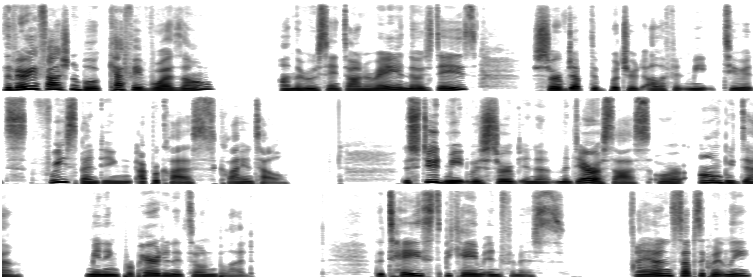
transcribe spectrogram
The very fashionable Café Voisin on the Rue Saint Honoré in those days served up the butchered elephant meat to its free spending upper class clientele. The stewed meat was served in a Madeira sauce or en boudin, meaning prepared in its own blood. The taste became infamous, and subsequently,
